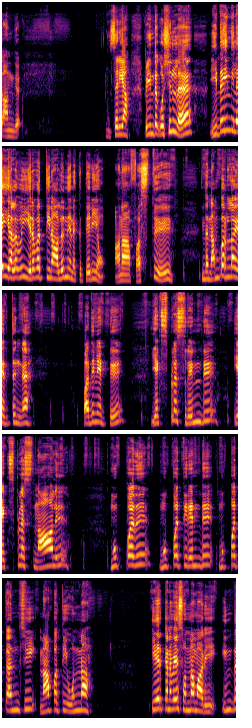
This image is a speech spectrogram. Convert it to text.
காண்க. சரியா? இப்போ இந்த கொஷினில் இடைநிலை அளவு இருபத்தி நாலுன்னு எனக்கு தெரியும். ஆனால் ஃபஸ்ட்டு இந்த நம்பர்லாம் எடுத்துங்க. பதினெட்டு எக்ஸ் ப்ளஸ் ரெண்டு எக்ஸ் ப்ளஸ் நாலு முப்பது முப்பத்தி ரெண்டு முப்பத்தஞ்சு நாற்பத்தி ஒன்றா ஏற்கனவே சொன்ன மாதிரி இந்த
